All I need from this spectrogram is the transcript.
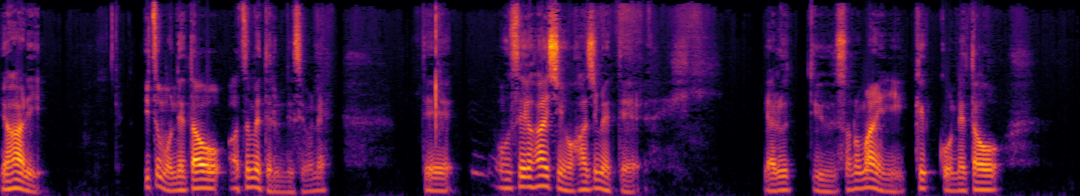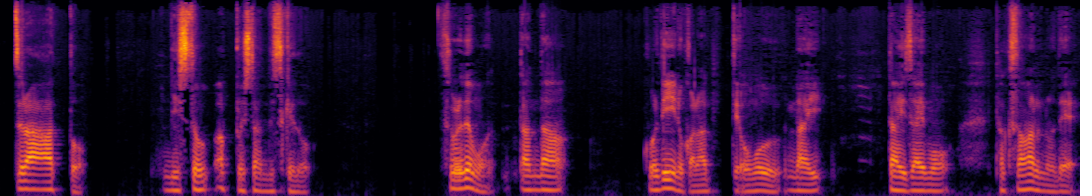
やはり、いつもネタを集めてるんですよね。で、音声配信を初めてやるっていう、その前に結構ネタをずらーっとリストアップしたんですけど、それでもだんだんこれでいいのかなって思うない題材もたくさんあるので、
